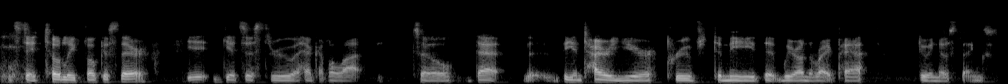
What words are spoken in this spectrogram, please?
and stay totally focused there. It gets us through a heck of a lot. So that the entire year proved to me that we're on the right path doing those things.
